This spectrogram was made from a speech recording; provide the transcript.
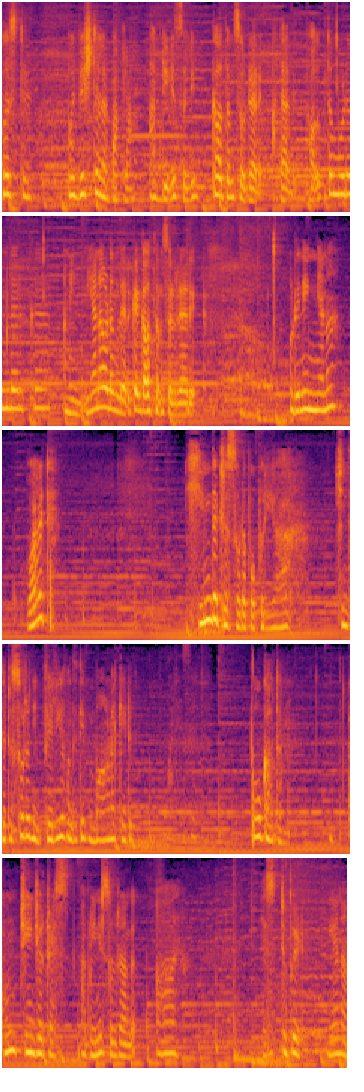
ஃபர்ஸ்ட் போய் விஷ் டெல்லர் பார்க்கலாம். அப்படின்னு சொல்லி கௌதம் சொல்றாரு. அதாவது கௌதம் உடம்புல இருக்க ஐ மீன் ஞான உடம்புல இருக்க கௌதம் சொல்றாரு. உடனே ஞானா வாட் இந்த ட்ரெஸ்ஸோட போறியா இந்த ட்ரெஸ்ஸோட நீ வெளியே வந்ததே மானக்கேடு போ கௌதம் குன் சேஞ்ச் ட்ரெஸ் அப்படின்னு சொல்கிறாங்க ஆ ஸ்டூபிட் ஏன்னா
